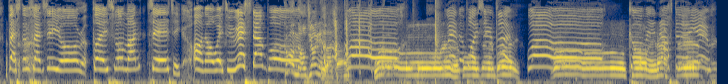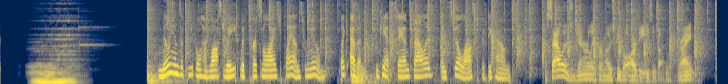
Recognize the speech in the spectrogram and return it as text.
Best defence in Europe, plays for Man City, on our way to Istanbul. Come on, Noel, join in, lads. Whoa, we're the boys in blue. Whoa, coming after you. Millions of people have lost weight with personalized plans from Noom, like Evan, who can't stand salads and still lost 50 pounds. Salads, generally, for most people, are the easy button, right?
